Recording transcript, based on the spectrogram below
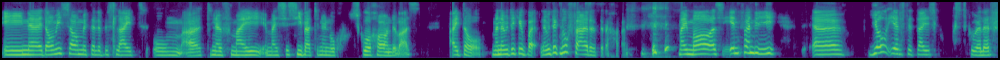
En uh, daarmee saam met hulle besluit om uh toe nou vir my my sussie wat toe nou nog skoolgaande was uit te haal. Maar nou moet ek nou moet ek nog verder teruggaan. my ma is een van die uh heel eerste tuiskolers.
